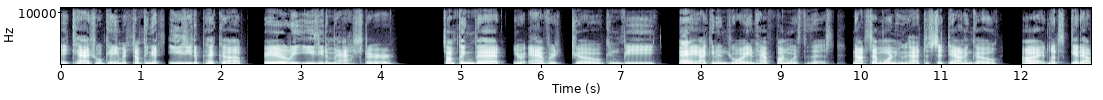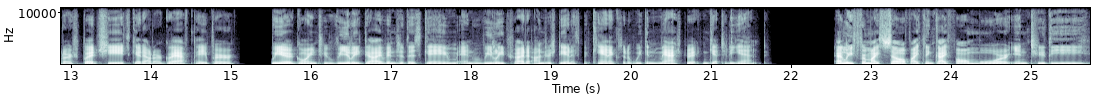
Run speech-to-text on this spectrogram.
a casual game is something that's easy to pick up, fairly easy to master, something that your average Joe can be, hey, I can enjoy and have fun with this. Not someone who has to sit down and go, all right, let's get out our spreadsheets, get out our graph paper, we are going to really dive into this game and really try to understand its mechanics so that we can master it and get to the end. At least for myself, I think I fall more into the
